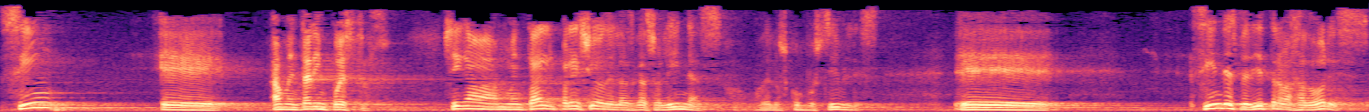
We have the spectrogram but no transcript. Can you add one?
sin eh, aumentar impuestos sin aumentar el precio de las gasolinas o de los combustibles, eh, sin despedir trabajadores,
